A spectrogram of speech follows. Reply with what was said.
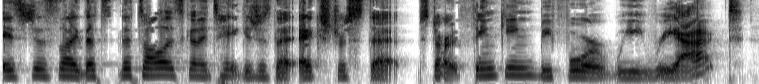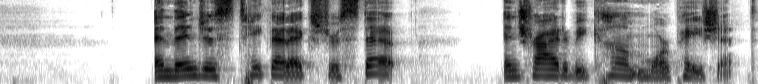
it's just like that's that's all it's going to take is just that extra step. Start thinking before we react and then just take that extra step and try to become more patient.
